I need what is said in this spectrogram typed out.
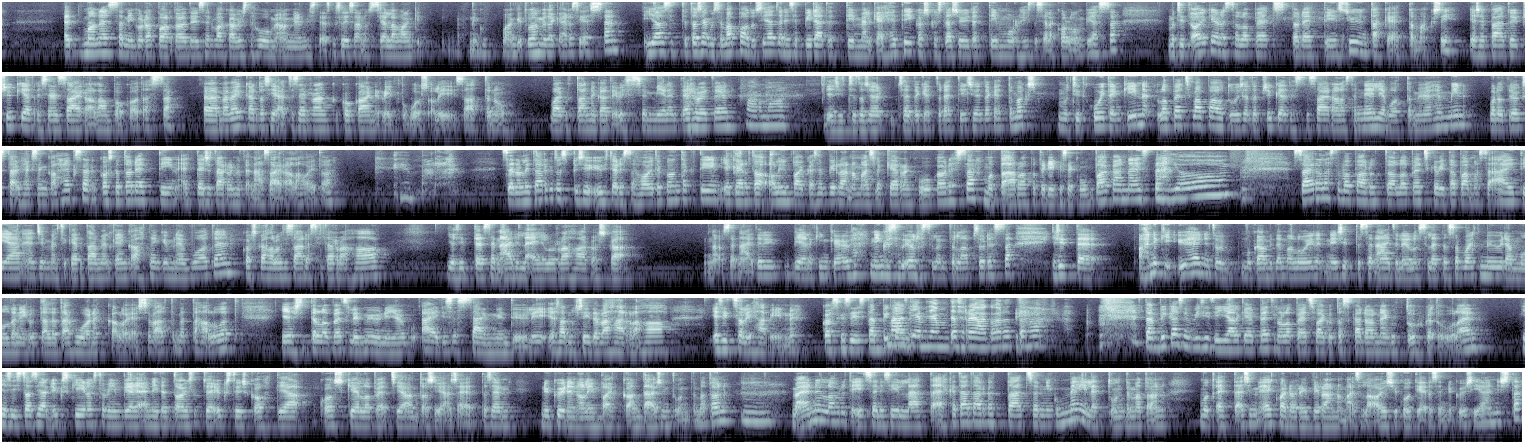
Et monessa niin kuin, raportoitiin sen vakavista huumeongelmista, jotka se oli saanut siellä vanki, niin kuin, vankituomiota kärsiessään. Ja sitten tosiaan, kun se vapautui sieltä, niin se pidätettiin melkein heti, koska sitä syytettiin murhista siellä Kolumbiassa. Mutta sitten oikeudessa Lopez todettiin syyn takeettomaksi ja se päätyi psykiatriseen sairaalaan Pokotassa. Mä veikkaan tosiaan, että sen rankka kokainiriippuvuus oli saattanut vaikuttaa negatiivisesti sen mielenterveyteen. Varmaan. Ja sitten se tosiaan sen takia todettiin syyn takeettomaksi. Mutta sitten kuitenkin Lopez vapautui sieltä psykiatrisesta sairaalasta neljä vuotta myöhemmin, vuonna 1998, koska todettiin, ettei se tarvinnut enää sairaalahoitoa. Ymmärrän. Sen oli tarkoitus pysyä yhteydessä hoitokontaktiin ja kertoa olinpaikkaisen viranomaisille kerran kuukaudessa, mutta arvaappa tekikö se kumpaakaan näistä. Joo. Sairaalasta vapauduttua Lopez kävi tapaamassa äitiään ensimmäistä kertaa melkein 20 vuoteen, koska halusi saada sitä rahaa. Ja sitten sen äidillä ei ollut rahaa, koska no, sen äiti oli vieläkin köyhä, niin kuin se oli ollut silloin lapsuudessa. Ja sitten ainakin yhden jutun mukaan, mitä mä luin, niin sitten sen äiti oli ollut silleen, että sä voit myydä multa niin kuin tältä huonekaluja, jos sä välttämättä haluat. Ja sitten Lopez oli myynyt jonkun äitinsä sängyn tyyliin ja saanut siitä vähän rahaa. Ja sitten se oli hävinnyt. Koska siis tämän pikaisen... Mä en tiedä, miten mun pitäisi reagoida tähän. tämän pikaisen visitin jälkeen Petro Lopez vaikuttaisi kadonneen kuin tuhkatuuleen. Ja siis tosiaan yksi kiinnostavimpia ja eniten toistettuja yksityiskohtia koskien Lopezia on tosiaan se, että sen nykyinen olinpaikka on täysin tuntematon. Mm. Mä ennen lohdutin itseni sillä, että ehkä tämä tarkoittaa, että se on niinku meille tuntematon, mutta että esimerkiksi Ecuadorin viranomaisilla olisi joku tieto sen nykyisijainnista.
